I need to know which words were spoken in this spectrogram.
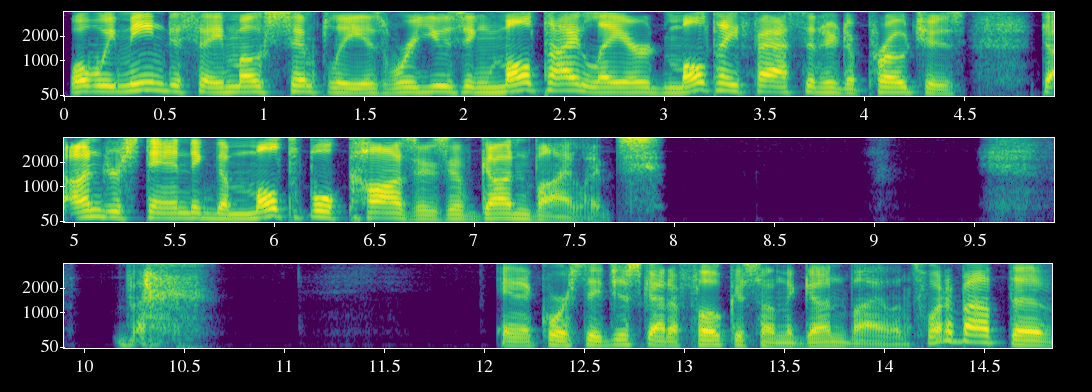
What we mean to say most simply is we're using multi layered, multifaceted approaches to understanding the multiple causes of gun violence. and of course, they just got to focus on the gun violence. What about the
